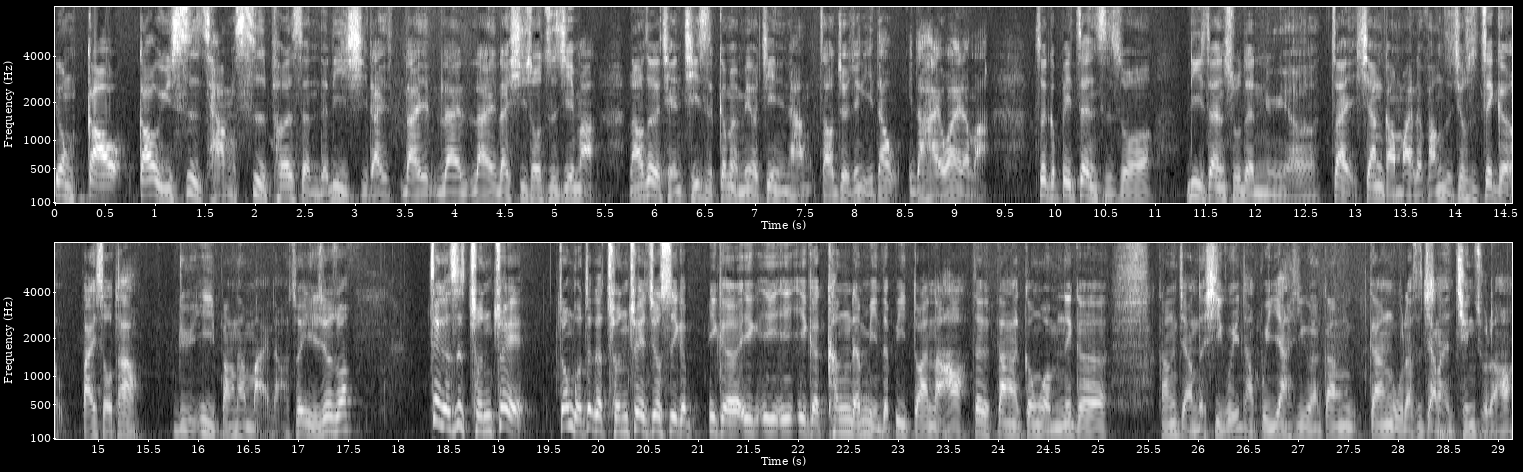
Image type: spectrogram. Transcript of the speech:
用高高于市场四 percent 的利息来来来来来吸收资金嘛，然后这个钱其实根本没有进银行，早就已经移到移到海外了嘛。这个被证实说，栗战书的女儿在香港买的房子就是这个白手套吕毅帮他买的，所以也就是说，这个是纯粹。中国这个纯粹就是一个一个一一一一个坑人民的弊端了哈，这个当然跟我们那个刚刚讲的矽谷银行不一样。矽谷银行刚刚吴老师讲的很清楚了哈。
